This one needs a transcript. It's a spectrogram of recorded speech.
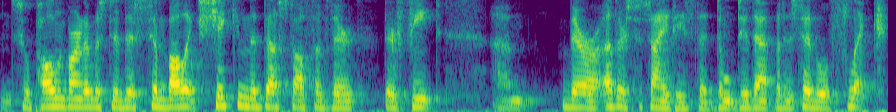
And so Paul and Barnabas did this symbolic shaking the dust off of their, their feet. Um, there are other societies that don't do that, but instead will flick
